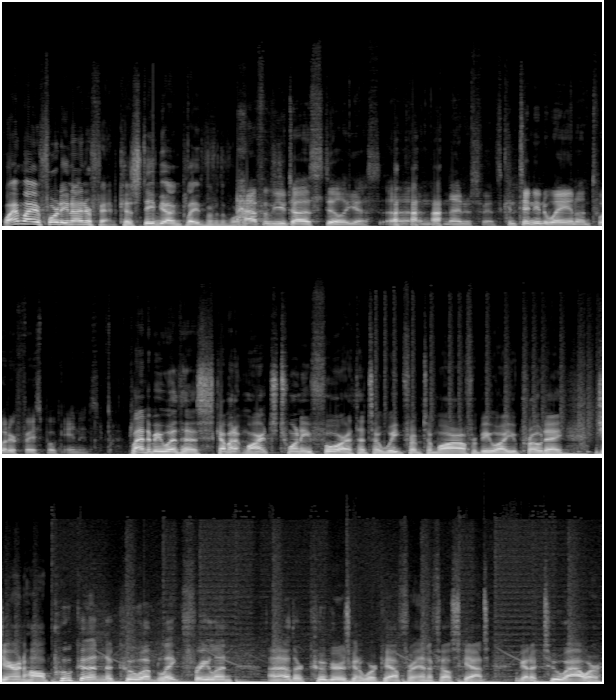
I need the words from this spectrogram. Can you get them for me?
why am I a 49er fan? Because Steve Young played for the 49ers. Half of Utah is still, yes, uh, Niners fans. Continue to weigh in on Twitter, Facebook, and Instagram. Plan to be with us coming up March 24th. That's a week from tomorrow for BYU Pro Day. Jaren Hall, Puka Nacua, Blake Freeland, another Cougar is going to work out for NFL scouts. We've got a two-hour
